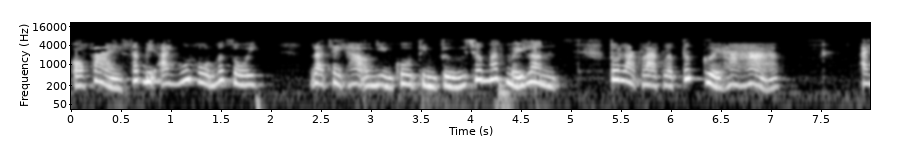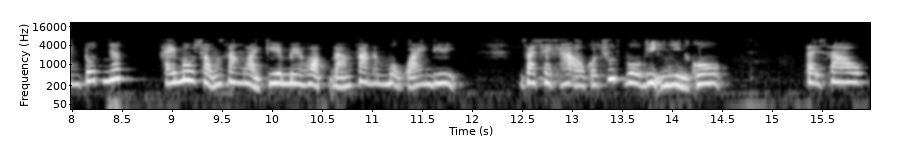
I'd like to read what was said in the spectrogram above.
Có phải sắp bị anh hút hồn mất rồi? Dạ trạch hạo nhìn cô tình tứ trước mắt mấy lần. Tô Lạc Lạc lập tức cười ha hả. Anh tốt nhất, hãy mau chóng ra ngoài kia mê hoặc đám fan hâm mộ của anh đi. Gia Trạch Hạo có chút vô vị nhìn cô. Tại sao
